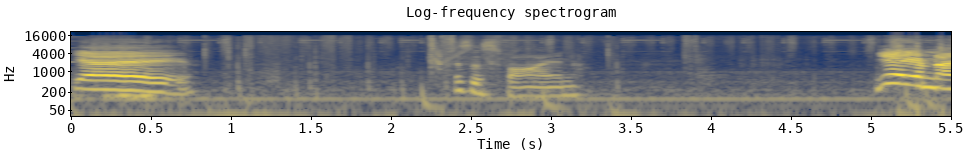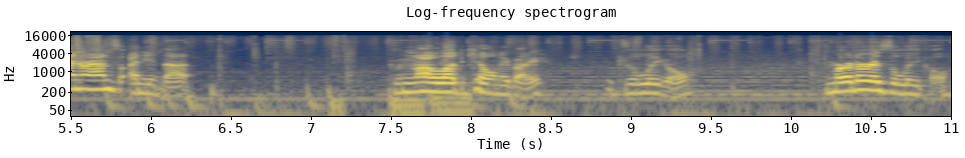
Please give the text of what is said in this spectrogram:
Yay! This is fine. Yay! I'm nine rounds. I need that. 'Cause I'm not allowed to kill anybody. It's illegal. Murder is illegal.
